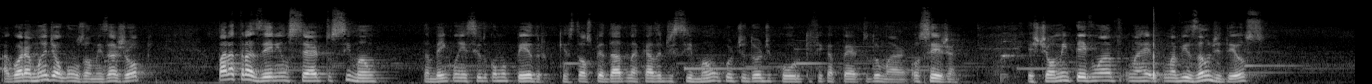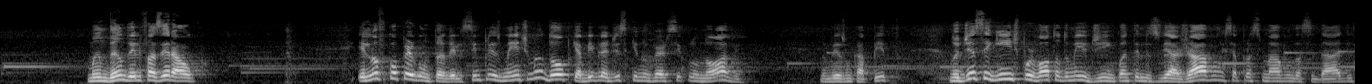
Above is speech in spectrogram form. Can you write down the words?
Agora mande alguns homens a Jope para trazerem um certo Simão, também conhecido como Pedro, que está hospedado na casa de Simão, o curtidor de couro que fica perto do mar. Ou seja, este homem teve uma, uma, uma visão de Deus mandando ele fazer algo. Ele não ficou perguntando, ele simplesmente mandou, porque a Bíblia diz que no versículo 9, no mesmo capítulo, no dia seguinte, por volta do meio-dia, enquanto eles viajavam e se aproximavam da cidade,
